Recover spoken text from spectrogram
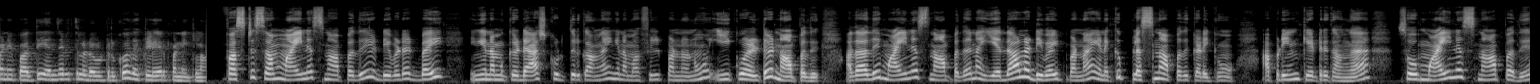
பண்ணி பார்த்து எந்த இடத்துல டவுட் இருக்கோ அதை கிளியர் பண்ணிக்கலாம். ஃபஸ்ட்டு சம் மைனஸ் நாற்பது டிவைடட் பை இங்கே நமக்கு டேஷ் கொடுத்துருக்காங்க. இங்கே நம்ம ஃபில் பண்ணணும். ஈக்குவல் டு நாற்பது அதாவது மைனஸ் நாற்பதை நான் எதால் டிவைட் பண்ணால் எனக்கு ப்ளஸ் நாற்பது கிடைக்கும் அப்படின்னு கேட்டிருக்காங்க. ஸோ மைனஸ் நாற்பது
